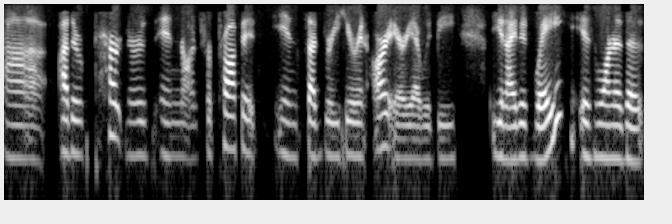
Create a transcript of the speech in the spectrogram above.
uh, other partners in non-for-profit in Sudbury here in our area would be United Way is one of the,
